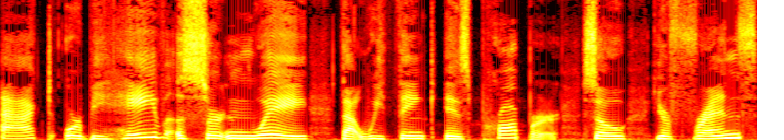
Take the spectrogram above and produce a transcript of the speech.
act or behave a certain way that we think is proper. So your friends,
